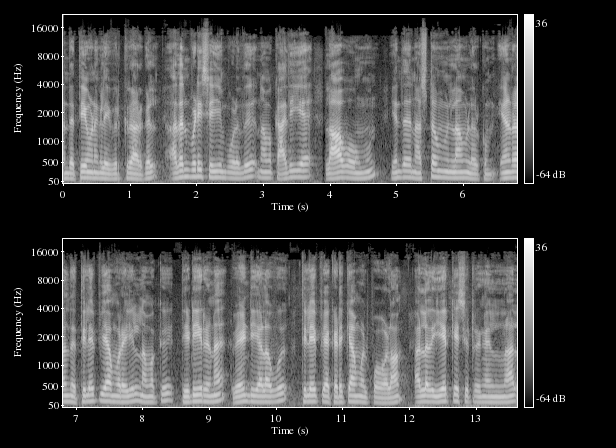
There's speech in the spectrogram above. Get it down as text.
அந்த தீவனங்களை விற்கிறார்கள். அதன்படி செய்யும் பொழுது நமக்கு அதிக லாபமும் எந்த நஷ்டமும் இல்லாமல் இருக்கும். ஏனென்றால் இந்த திலேப்பியா முறையில் நமக்கு திடீரென வேண்டிய அளவு திலேப்பியா கிடைக்காமல் போகலாம். அல்லது இயற்கை சீற்றங்களினால்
